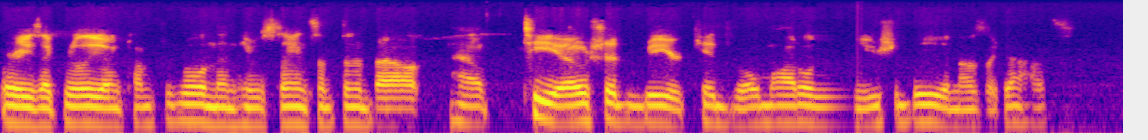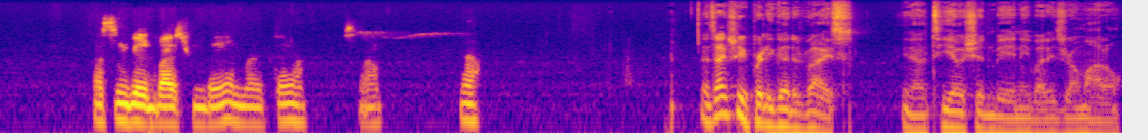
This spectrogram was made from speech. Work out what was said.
where he's like really uncomfortable, and then he was saying something about how To shouldn't be your kid's role model, you should be, and I was like, yeah, that's that's some good advice from Dan right there. So yeah. It's actually pretty good advice. You know, To shouldn't be anybody's role model,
